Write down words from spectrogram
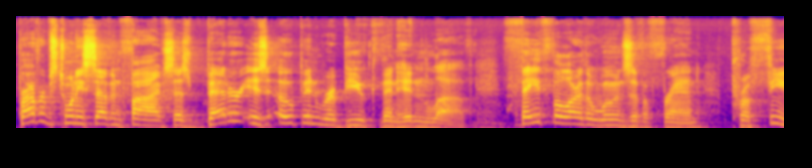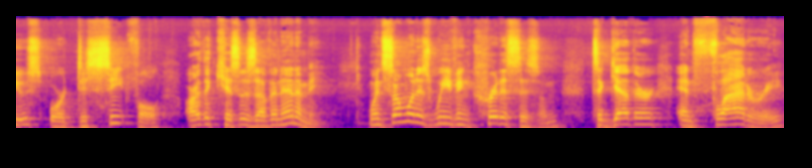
Proverbs 27 5 says, Better is open rebuke than hidden love. Faithful are the wounds of a friend, profuse or deceitful are the kisses of an enemy. When someone is weaving criticism together and flattery,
